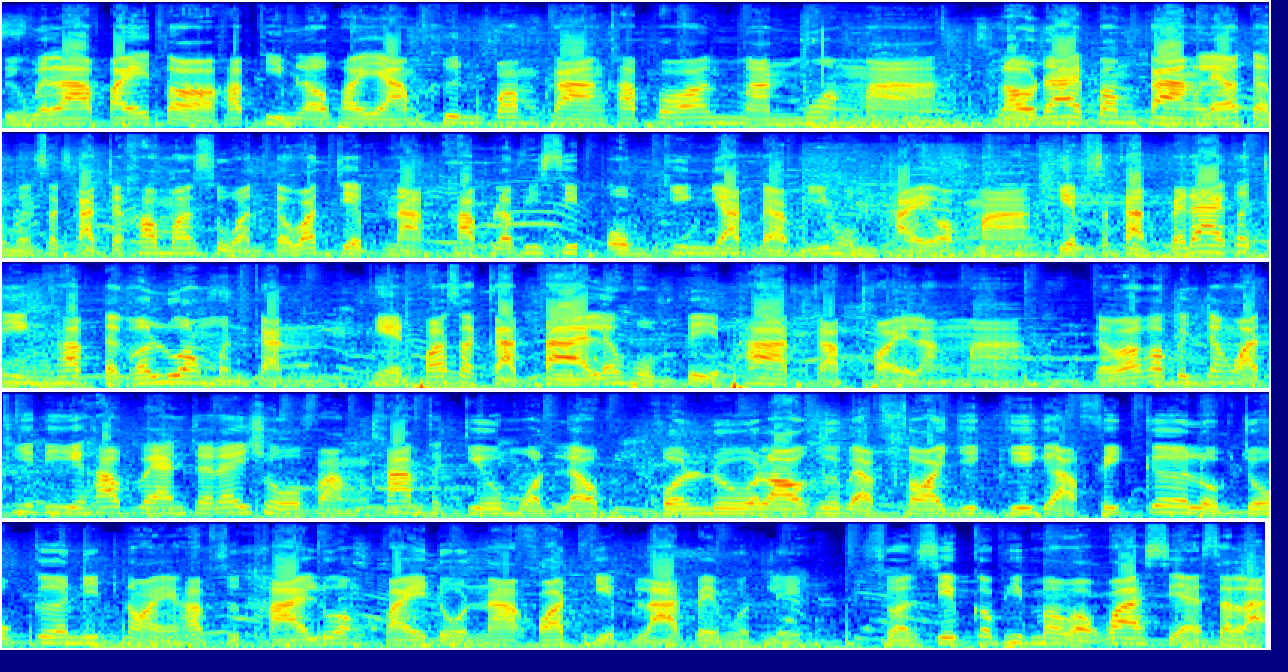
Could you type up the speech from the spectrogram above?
ถึงเวลาไปต่อครับทีมเราพยายามขึ้นป้อมกลางครับเพราะว่ามันม่วงมา เราได้ป้อมกลางแล้วแต่เหมือนสกัดจะเข้ามาสวน แต่ว่าเจ็บหนักครับแล้วพี่ซิปอมกิ้งยัดแบบนี้ผมไถออกมา เก็บสกัดไปได้ก็จริงครับ แต่ก็ล่วงเหมือนกัน เหตุเพราะสกัดตายแล้วผมเตะพลาดกลับถอยหลังมา แต่ว่าก็เป็นจังหวะที่ดีครับแวนจะได้โชว์ฝั่งข้ามสกิลหมด แล้วคนดูเราคือแบบซอยยิกยิกๆอะฟิกเกอร์หลบโจ๊กเกอร์นิดหน่อยครับสุดท้ายล่วงไปโดนนาคอสเก็บลาดไปหมดเลย ส่วนซิปก็พิมพ์มาบอกว่าเสียสละ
